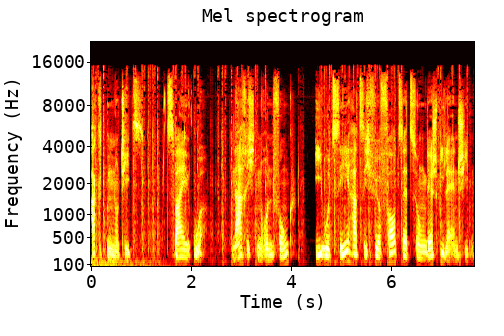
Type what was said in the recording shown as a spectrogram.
Aktennotiz. 2 Uhr. Nachrichtenrundfunk. IOC hat sich für Fortsetzung der Spiele entschieden.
